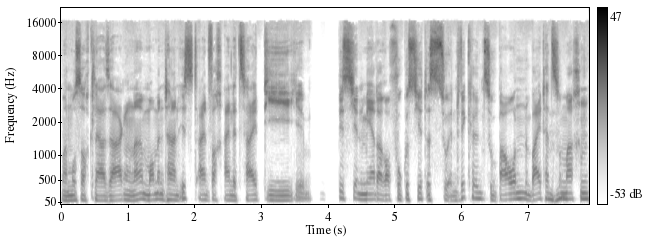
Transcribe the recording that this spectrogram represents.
man muss auch klar sagen, ne, momentan ist einfach eine Zeit, die bisschen mehr darauf fokussiert ist, zu entwickeln, zu bauen, weiterzumachen. Mhm.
